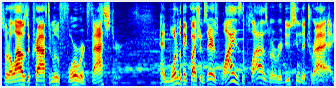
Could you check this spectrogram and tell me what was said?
so it allows the craft to move forward faster. And one of the big questions there is why is the plasma reducing the drag?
